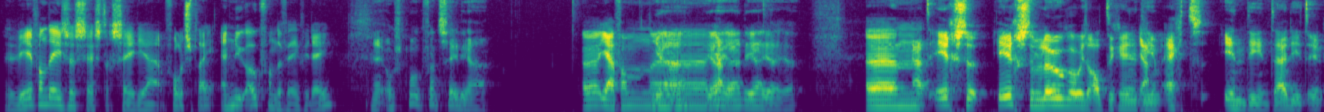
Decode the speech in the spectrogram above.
weer van D66, CDA, Volkspartij en nu ook van de VVD. Nee, oorspronkelijk van het CDA. Eh, ja, van... eh, ja, ja, ja, ja, ja, ja. Ehm, Ja, het eerste, eerste logo is altijd degene Ja. die hem echt indient. Hè? Die het in,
